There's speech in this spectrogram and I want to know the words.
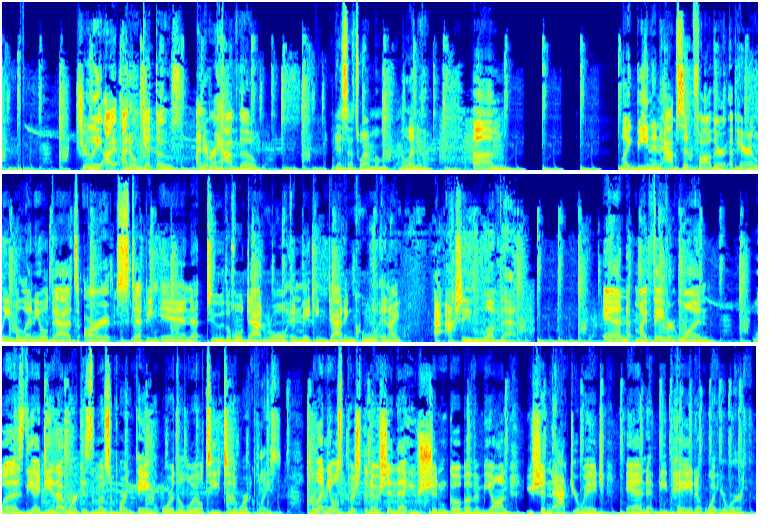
truly, I, I don't get those. I never have, though. I guess that's why I'm a millennial. Um, like being an absent father, apparently millennial dads are stepping in to the whole dad role and making dadding cool. And I, I actually love that. And my favorite one was the idea that work is the most important thing or the loyalty to the workplace. Millennials push the notion that you shouldn't go above and beyond, you shouldn't act your wage and be paid what you're worth.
